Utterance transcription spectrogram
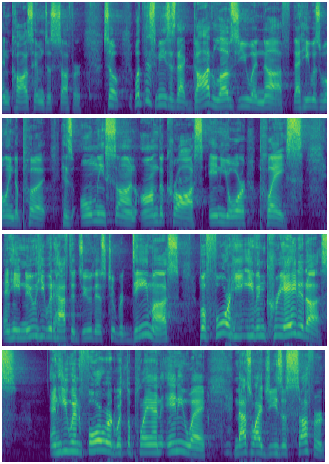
and cause him to suffer. So, what this means is that God loves you enough that he was willing to put his only son on the cross in your place. And he knew he would have to do this to redeem us before he even created us. And he went forward with the plan anyway. And that's why Jesus suffered.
